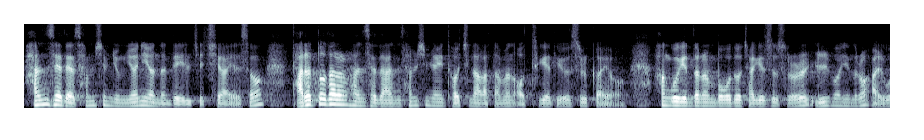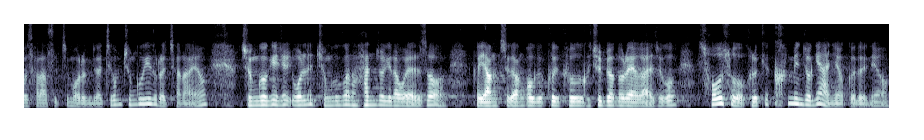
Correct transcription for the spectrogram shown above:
한 세대 36년이었는데 일제 치하에서 다른 또 다른 한 세대 한 30년이 더 지나갔다면 어떻게 되었을까요? 한국인들은 모두 자기 스스로를 일본인으로 알고 살았을지 모릅니다. 지금 중국이 그렇잖아요. 중국이 원래 중국은 한족이라고 해서 그 양쯔강 거기 그, 그 주변으로 해가지고 소수 그렇게 큰 민족이 아니었거든요.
